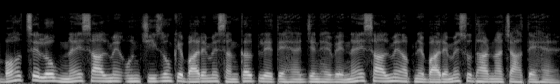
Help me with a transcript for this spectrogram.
बहुत से लोग नए साल में उन चीज़ों के बारे में संकल्प लेते हैं जिन्हें वे नए साल में अपने बारे में सुधारना चाहते हैं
